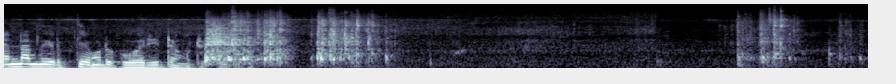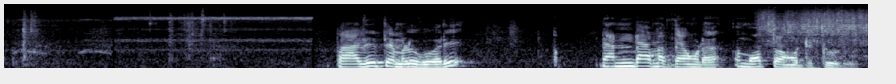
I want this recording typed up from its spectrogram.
എണ്ണ നിർത്തി അങ്ങോട്ട് കോരിയിട്ട് അങ്ങോട്ട് ഇട്ടു അപ്പോൾ ആദ്യത്തെ നമ്മൾ കോരി രണ്ടാമത്തെ കൂടെ മൊത്തം അങ്ങോട്ട് ഇട്ട് കൊടുക്കും.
